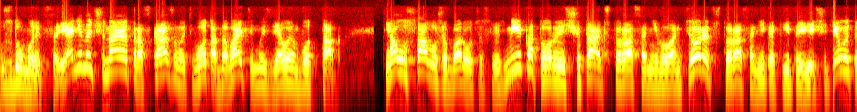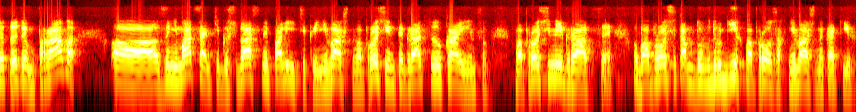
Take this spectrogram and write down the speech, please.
вздумается. И они начинают рассказывать, вот, а давайте мы сделаем вот так. Я устал уже бороться с людьми, которые считают, что раз они волонтерят, что раз они какие-то вещи делают, это, это им право а, заниматься антигосударственной политикой, неважно, в вопросе интеграции украинцев, в вопросе миграции, в вопросе там в других вопросах, неважно каких.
